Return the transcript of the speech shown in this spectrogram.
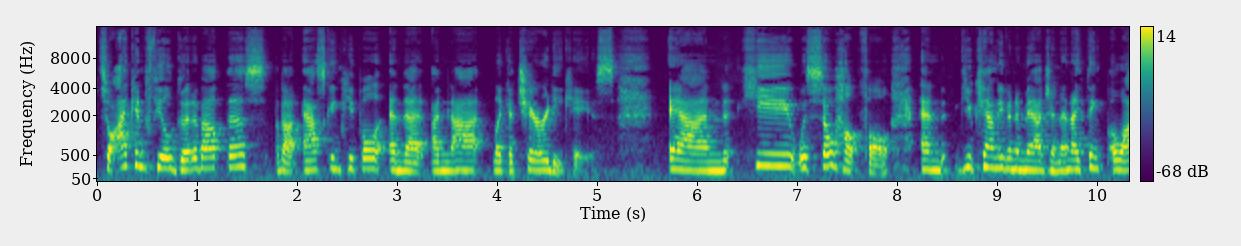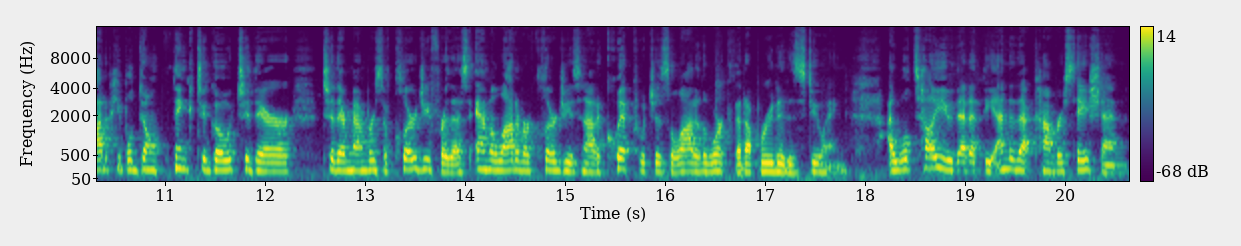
so I can feel good about this, about asking people, and that I'm not like a charity case? And he was so helpful and you can't even imagine. And i think a lot of people don't think to go to their to their members of clergy for this and a lot of our clergy is not equipped which is a lot of the work that uprooted is doing. I will tell you that at the end of that conversation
